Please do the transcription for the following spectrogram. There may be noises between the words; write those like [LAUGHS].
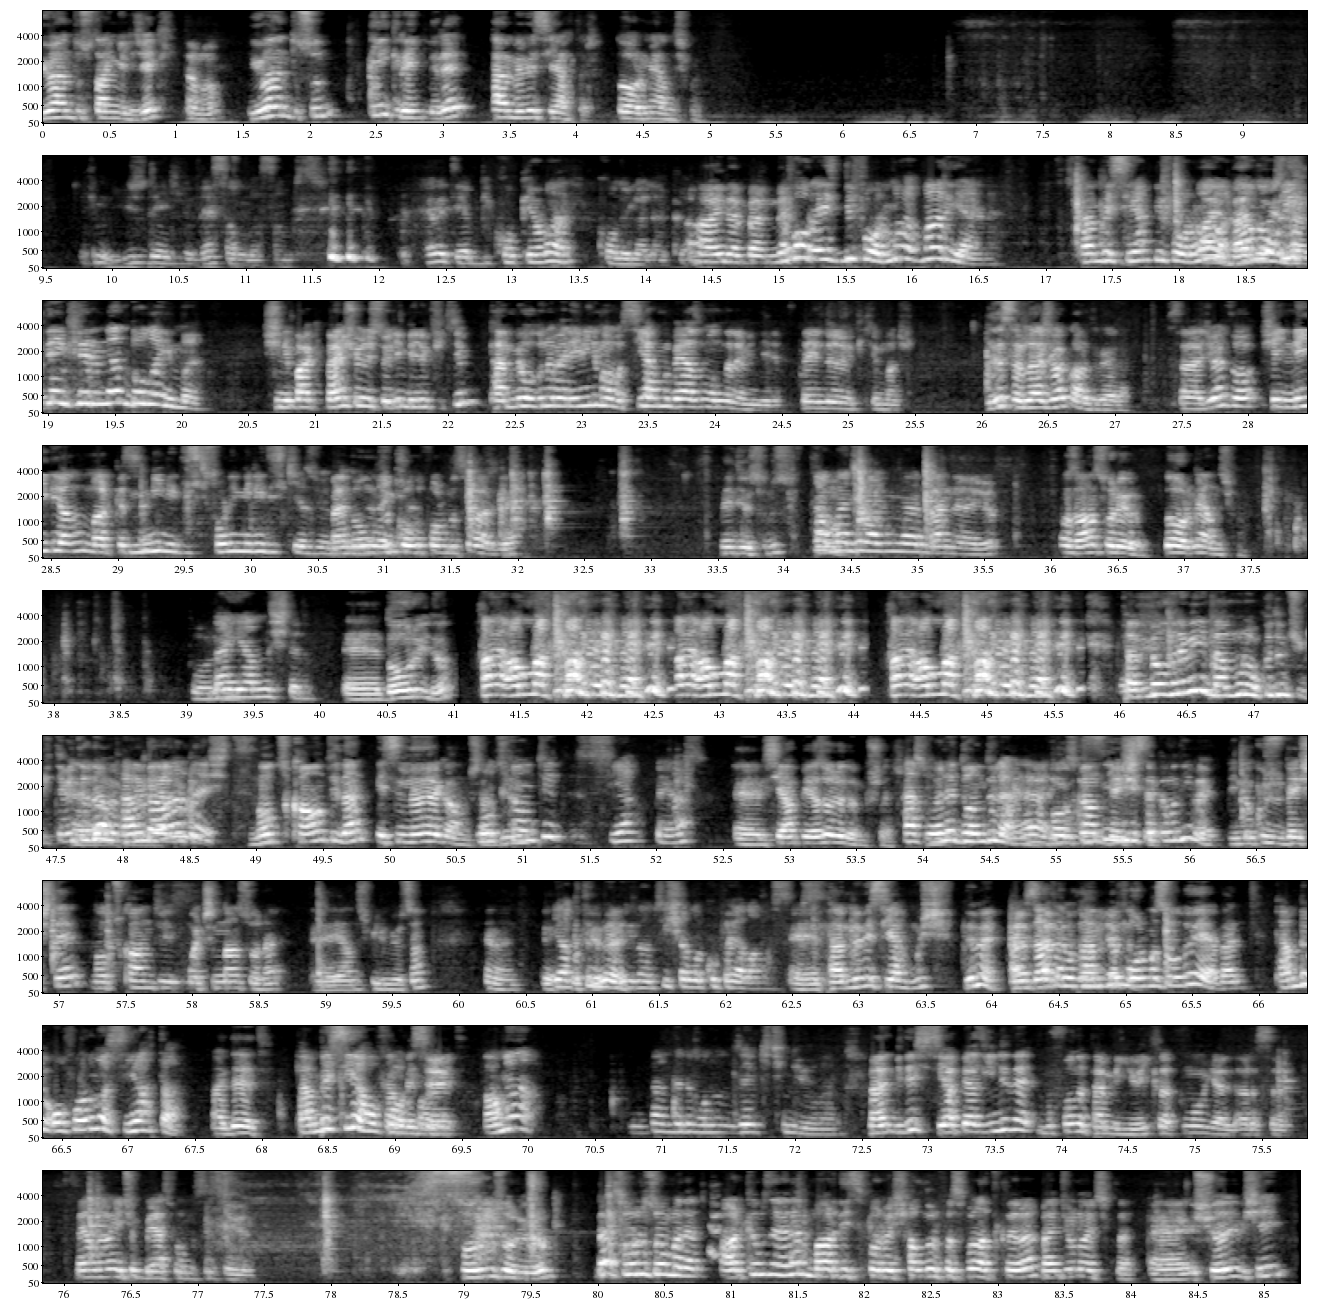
Juventus'tan gelecek. Tamam. Juventus'un ilk renkleri pembe ve siyahtır. Doğru mu yanlış mı? Şimdi %50 ne sallasam. [LAUGHS] evet ya bir kopya var konuyla alakalı. Aynen ben de. For, bir forma var yani. Pembe siyah bir forma Hayır, var. ben de Ama o o yüzden- ilk renklerinden dolayı mı? Şimdi bak ben şöyle söyleyeyim benim fikrim pembe olduğuna ben eminim ama siyah mı beyaz mı ondan emin değilim. Benim de öyle bir fikrim var. Bir de sarı lacivert vardı bir ara. Sadece evet o şey neydi yanın markası? Mini disk, Sony mini disk yazıyor. Ben de onun uzun kollu forması vardı ya. Ne diyorsunuz? Tamam ben cevabımı verdim. Ben de veriyorum. O zaman soruyorum. Doğru mu yanlış mı? Doğru. Ben yanlış dedim. Ee, doğruydu. Hay Allah kahretme. Hay Allah kahretme. Hay Allah kahretme. [LAUGHS] Pembe olduğunu eminim ben bunu okudum çünkü Twitter'da Evet, mı? Pembe var da işte. Notts County'den esinlenerek almışlar. Notts County siyah beyaz. e, siyah beyaz öyle dönmüşler. Ha öyle döndüler. Evet. Notts County İngiliz 1905'te. takımı değil mi? 1905'te Notts County maçından sonra e, yanlış bilmiyorsam hemen e, Yaktım bakıyorum. beni Juventus. İnşallah kupayı alamazsınız. E, pembe ve siyahmış. Değil mi? Yani Ben zaten pembe biliyordum. forması oluyor ya ben. Pembe o forma siyah da. Hadi evet. Pembe siyah o forma. Pembe. Evet. Ama ben dedim onu zevk için giyiyorlardır. Ben bir de siyah beyaz giyince de Buffon da pembe giyiyor. İlk aklıma o geldi ara sıra. Ben ona en çok beyaz formasını seviyorum. Sorumu soruyorum. Ben sorunu sormadan arkamızda neden Mardi Spor ve Şanlıurfa Spor attıkları var? Bence onu açıkla. Ee, şöyle bir şey.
